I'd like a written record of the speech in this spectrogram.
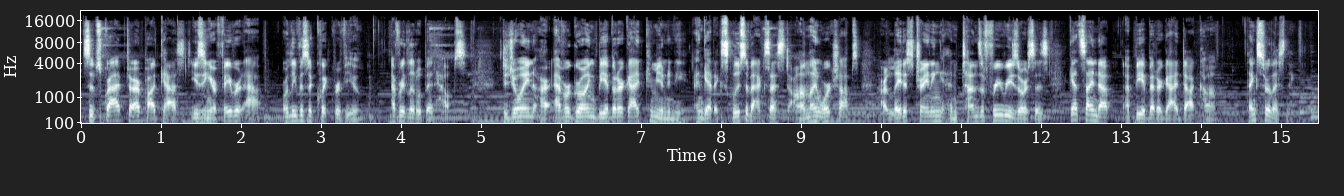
subscribe to our podcast using your favorite app or leave us a quick review. Every little bit helps. To join our ever growing Be a Better Guide community and get exclusive access to online workshops, our latest training, and tons of free resources, get signed up at beabetterguide.com. Thanks for listening.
